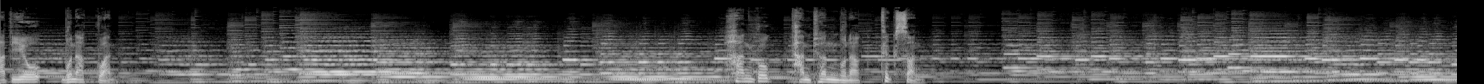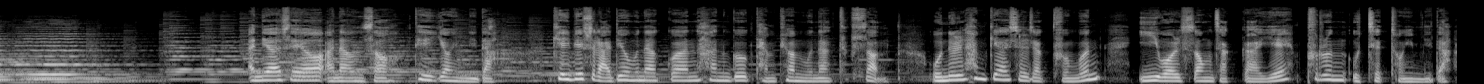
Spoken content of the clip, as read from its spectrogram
라디오 문학관 한국 단편 문학 특선 안녕하세요. 아나운서 태희경입니다. KBS 라디오 문학관 한국 단편 문학 특선 오늘 함께 하실 작품은 이월성 작가의 푸른 우체통입니다.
